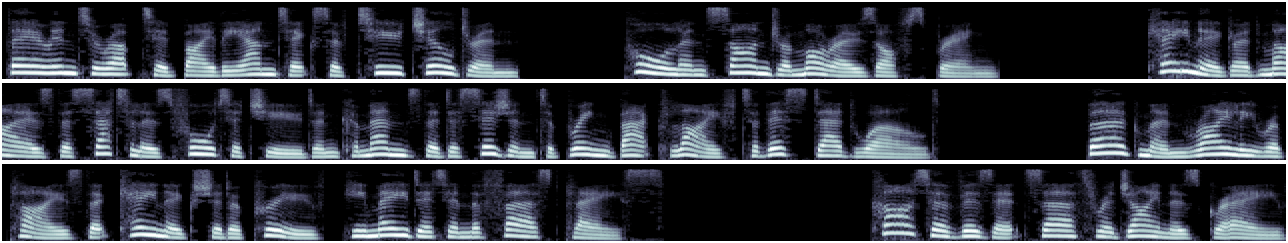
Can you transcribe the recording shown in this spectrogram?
They are interrupted by the antics of two children—Paul and Sandra Morrow's offspring. Koenig admires the settlers' fortitude and commends the decision to bring back life to this dead world. Bergman wryly replies that Koenig should approve, he made it in the first place. Carter visits Earth Regina's grave.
